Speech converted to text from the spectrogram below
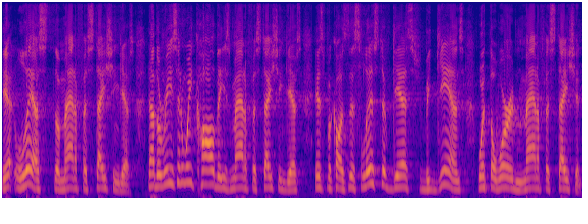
it lists the manifestation gifts. Now, the reason we call these manifestation gifts is because this list of gifts begins with the word manifestation.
